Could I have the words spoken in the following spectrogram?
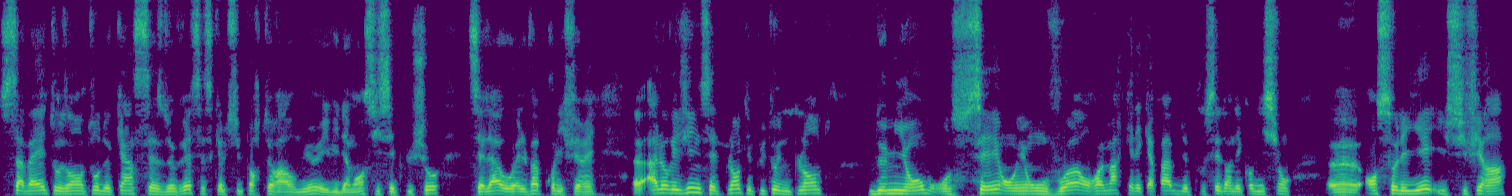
ça va être aux alentours de 15-16 degrés. C'est ce qu'elle supportera au mieux. Évidemment, si c'est plus chaud, c'est là où elle va proliférer. Euh, à l'origine, cette plante est plutôt une plante de mi-ombre. On sait, on, on voit, on remarque qu'elle est capable de pousser dans des conditions euh, ensoleillées. Il suffira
